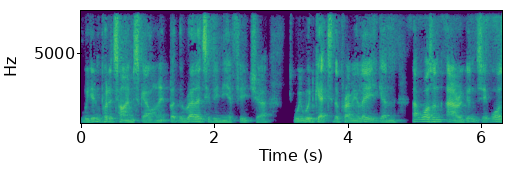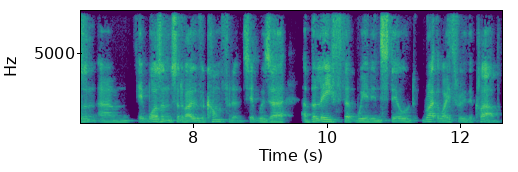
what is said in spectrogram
we didn't put a time scale on it, but the relatively near future, we would get to the Premier League, and that wasn't arrogance. It wasn't. Um, it wasn't sort of overconfidence. It was a, a belief that we had instilled right the way through the club.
